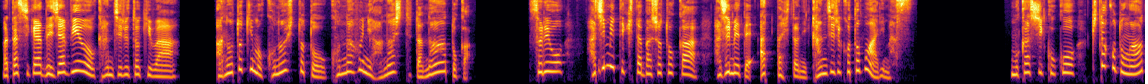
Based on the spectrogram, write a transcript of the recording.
私がデジャビューを感じるときは、あの時もこの人とこんな風に話してたなとか、それを初めて来た場所とか初めて会った人に感じることもあります昔ここ来たことがあっ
